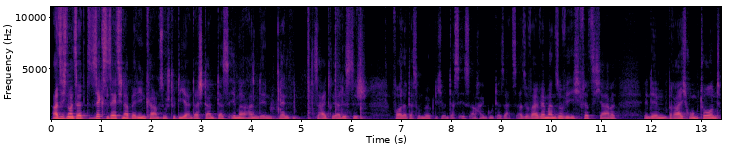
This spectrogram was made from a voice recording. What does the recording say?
Als ich 1966 nach Berlin kam zum Studieren, da stand das immer an den Wänden. Seid realistisch, fordert das Unmögliche. Und das ist auch ein guter Satz. Also, weil wenn man so wie ich 40 Jahre in dem Bereich rumturnt,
